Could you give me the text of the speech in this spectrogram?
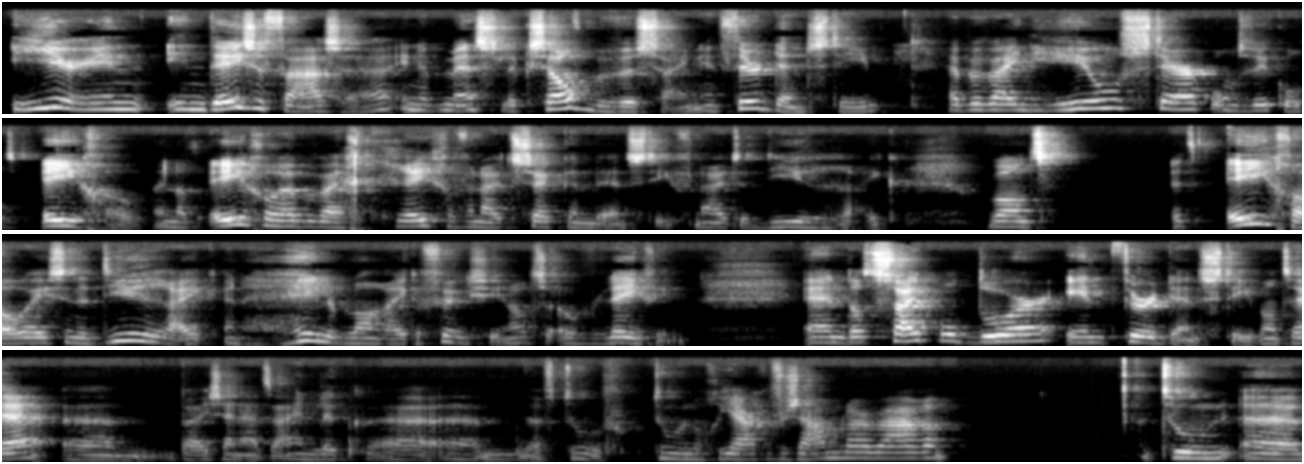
hierin, in deze fase, in het menselijk zelfbewustzijn, in third density, hebben wij een heel sterk ontwikkeld ego. En dat ego hebben wij gekregen vanuit second density, vanuit het dierenrijk. Want het ego heeft in het dierenrijk een hele belangrijke functie en dat is overleving. En dat zijpelt door in third density. Want hè, ehm, wij zijn uiteindelijk, uh, toen, toen, we nog jager-verzamelaar waren, toen ehm,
